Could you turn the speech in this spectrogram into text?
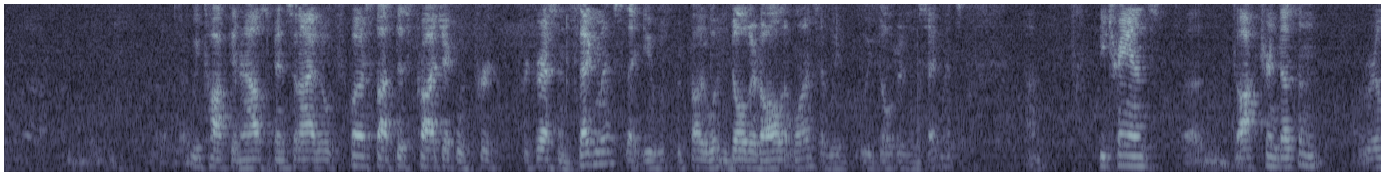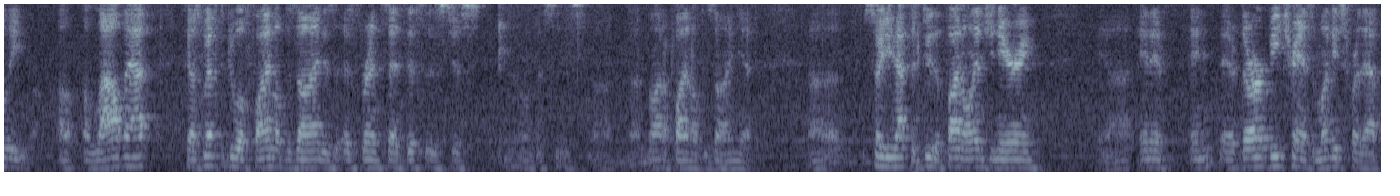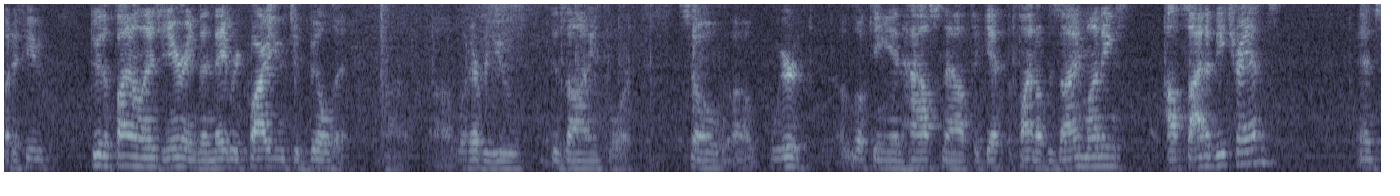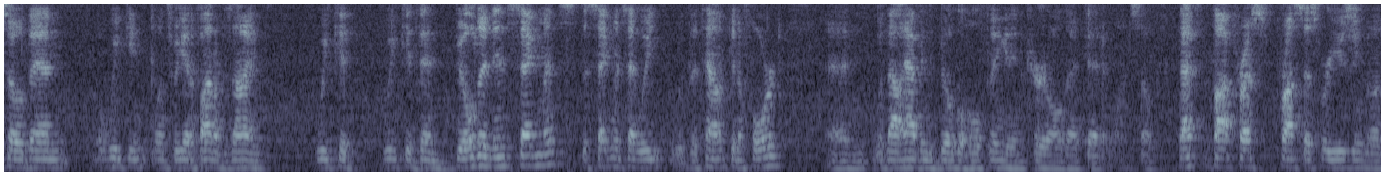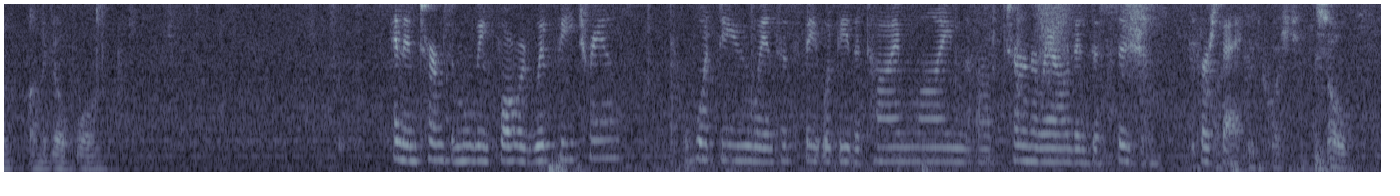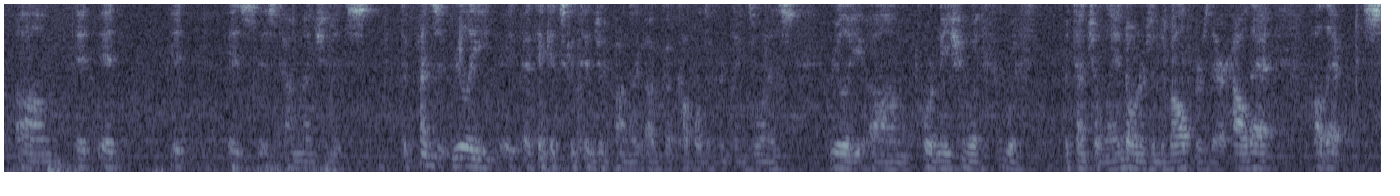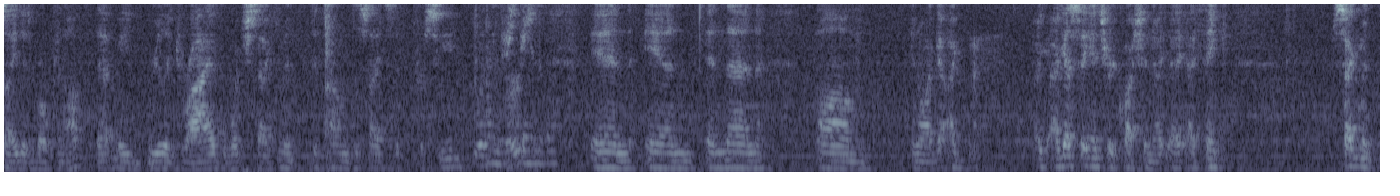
we talked in-house, Vince and I, we always thought this project would pro- progress in segments, that you, we probably wouldn't build it all at once, that we'd, we'd build it in segments. Um, V-Trans uh, doctrine doesn't really uh, allow that, because we have to do a final design, as, as Brent said, this is just, you know, this is uh, not a final design yet. Uh, So you have to do the final engineering, uh, and if, and there there are V-Trans monies for that, but if you do the final engineering, then they require you to build it, uh, uh, whatever you design for. So uh, we're looking in-house now to get the final design monies outside of V-Trans. And so then we can, once we get a final design, we could, we could then build it in segments, the segments that we, the town can afford, and without having to build the whole thing and incur all that debt at once. So that's the thought process we're using on, on the go forward. And in terms of moving forward with V-Trans, what do you anticipate would be the timeline of turnaround and decision per se? Good question. So, um, it, it, it, as, as Tom mentioned, it's, depends, it really, I think it's contingent upon a, a couple different things. One is really, um, coordination with, with potential landowners and developers there, how that, how that site is broken up. That may really drive which segment the town decides to proceed with first. And, and, and then, um, you know, I, I, I- I guess to answer your question, I, I, I think segment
